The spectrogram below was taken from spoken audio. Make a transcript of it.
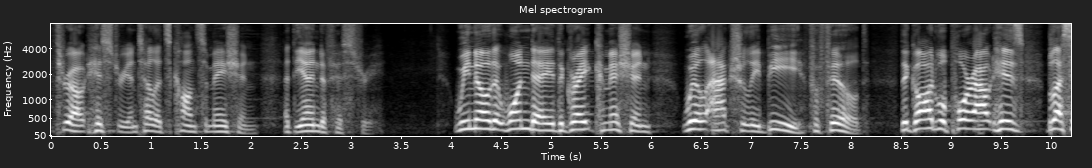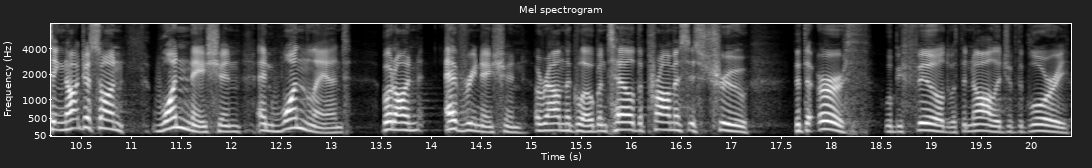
throughout history until its consummation at the end of history. We know that one day the Great Commission will actually be fulfilled. That God will pour out his blessing not just on one nation and one land, but on every nation around the globe until the promise is true that the earth will be filled with the knowledge of the glory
